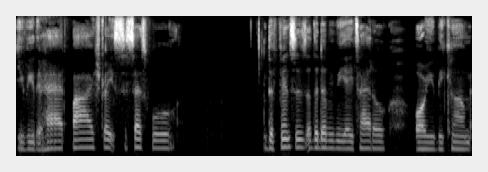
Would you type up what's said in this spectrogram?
you've either had five straight successful defenses of the WBA title or you become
